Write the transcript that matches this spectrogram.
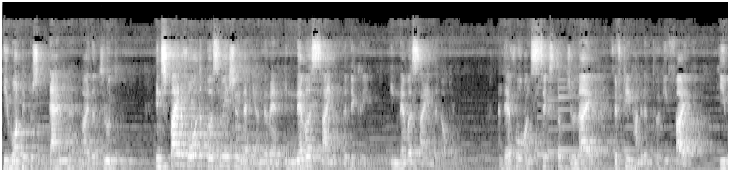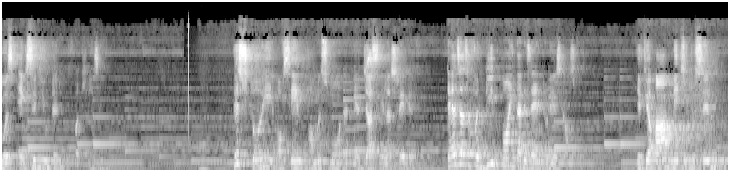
He wanted to stand by the truth. In spite of all the persuasion that he underwent, he never signed the decree. He never signed the document. And therefore, on 6th of July 1535, he was executed for treason. This story of Saint Thomas More that we have just illustrated tells us of a deep point that is in today's gospel. If your arm makes you to sin,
